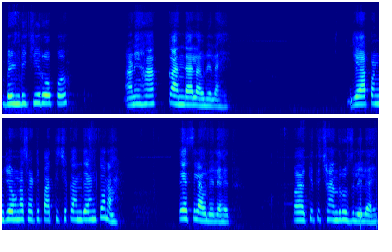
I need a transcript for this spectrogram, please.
भेंडीची रोपं आणि हा कांदा लावलेला आहे. जे आपण जेवणासाठी पातीचे कांदे आणतो ना तेच लावलेले आहेत. पहा किती छान रुजलेले आहेत.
